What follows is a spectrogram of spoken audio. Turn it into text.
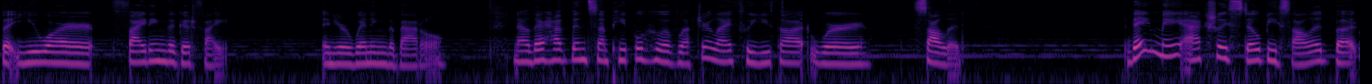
but you are fighting the good fight and you're winning the battle. Now, there have been some people who have left your life who you thought were solid. They may actually still be solid, but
